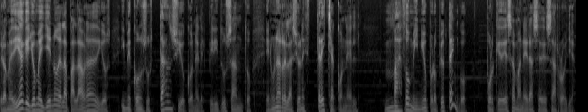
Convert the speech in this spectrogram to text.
Pero a medida que yo me lleno de la palabra de Dios y me consustancio con el Espíritu Santo en una relación estrecha con Él, más dominio propio tengo, porque de esa manera se desarrolla.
